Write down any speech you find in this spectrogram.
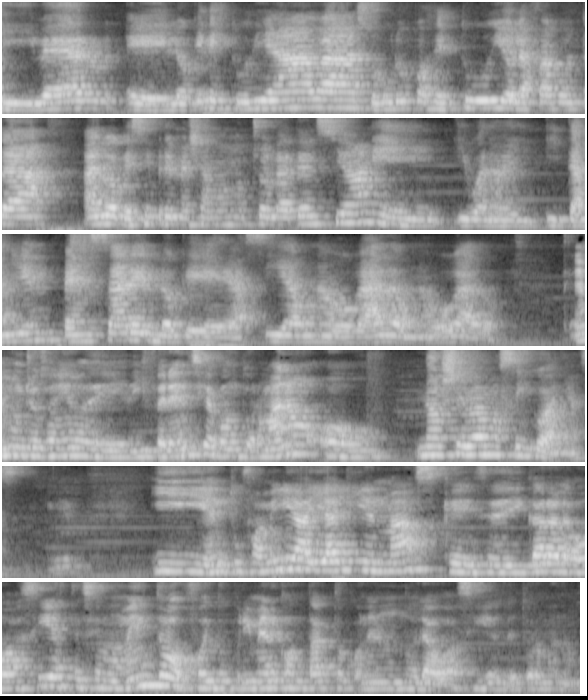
y ver eh, lo que él estudiaba, sus grupos de estudio, la facultad, algo que siempre me llamó mucho la atención y, bueno, y, también pensar en lo que hacía una abogada o un abogado. ¿Tenés muchos años de diferencia con tu hermano o...? Nos llevamos cinco años. ¿Y en tu familia hay alguien más que se dedicara a la abogacía hasta ese momento o fue tu primer contacto con el mundo de la abogacía, el de tu hermano?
